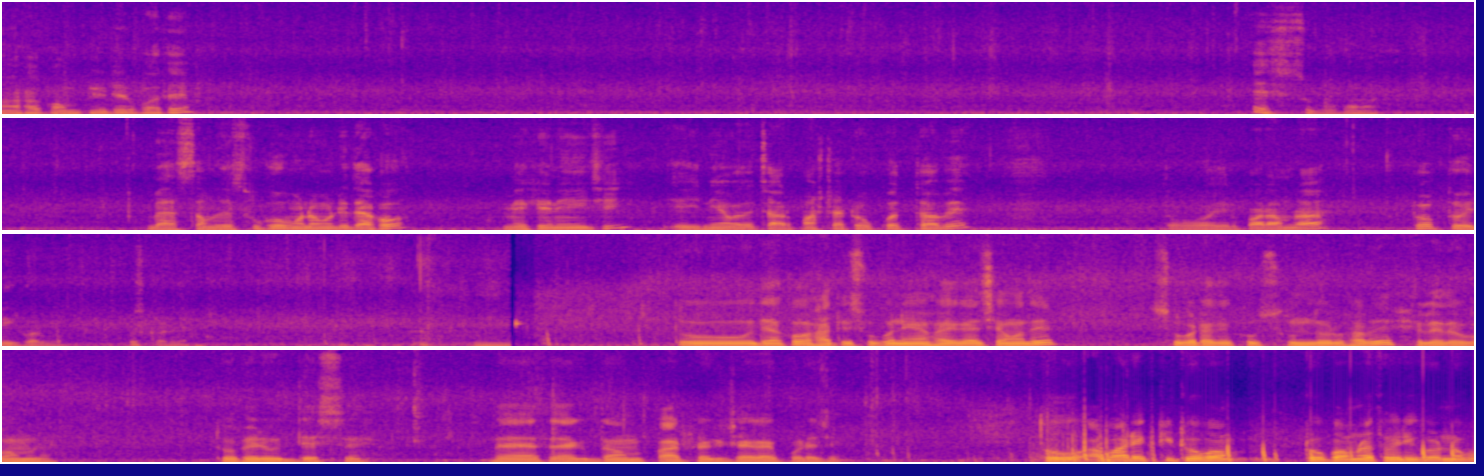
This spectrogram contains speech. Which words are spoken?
মাখা কমপ্লিটের পথে। এস শুকো কমা ব্যাস আমাদের শুকো মোটামুটি দেখো মেখে নিয়েছি। এই নিয়ে আমাদের চার পাঁচটা টোপ করতে হবে। তো এরপর আমরা টোপ তৈরি করব বুঝ করলে তো দেখো হাতে শুকো নেওয়া হয়ে গেছে আমাদের। শুকোটাকে খুব সুন্দরভাবে ফেলে দেবো আমরা। টোপের উদ্দেশ্যে। ব্যাস, একদম পারফেক্ট জায়গায় পড়েছে। তো আবার একটি টোপ টোপ আমরা তৈরি করে নেব।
